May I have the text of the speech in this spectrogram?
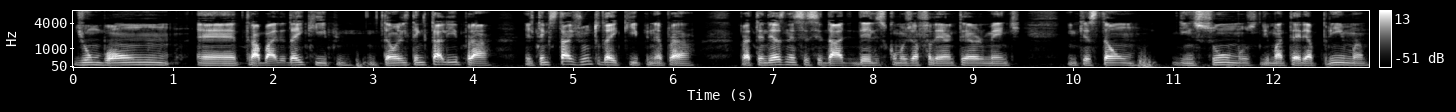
de um bom é, trabalho da equipe. Então ele tem que estar tá ali para, ele tem que estar junto da equipe, né, para atender as necessidades deles, como eu já falei anteriormente, em questão de insumos, de matéria-prima,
